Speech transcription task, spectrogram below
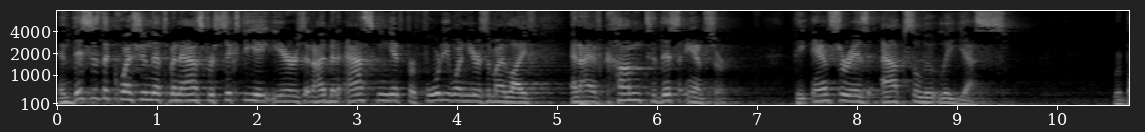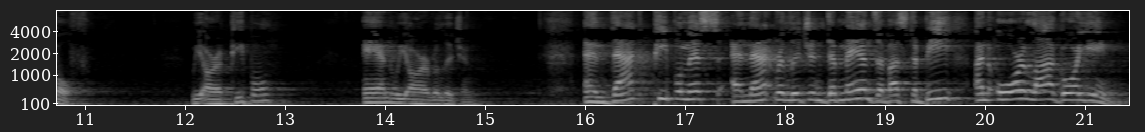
And this is the question that's been asked for 68 years, and I've been asking it for 41 years of my life, and I have come to this answer. The answer is absolutely yes. We're both. We are a people and we are a religion. And that peopleness and that religion demands of us to be an or la goyim,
